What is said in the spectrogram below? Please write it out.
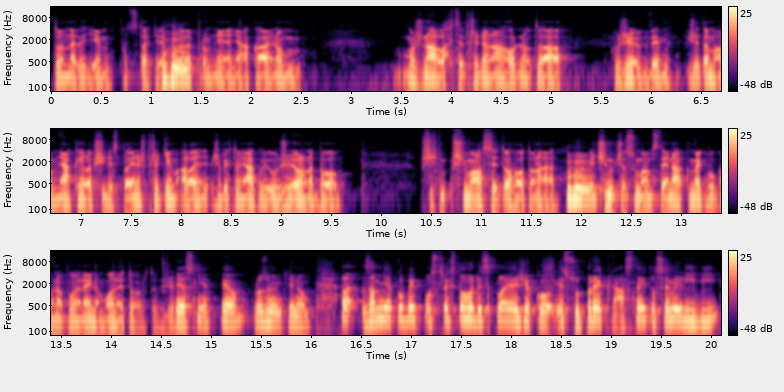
to nevidím. V podstatě to mhm. je pro mě nějaká jenom možná lehce přidaná hodnota, že vím, že tam mám nějaký lepší displej než předtím, ale že bych to nějak využil nebo všímal si toho, to ne. Mm-hmm. Většinu času mám stejně MacBook napojený na monitor, takže... Jasně, jo, rozumím ti, no. Ale za mě jakoby postřeh z toho displeje, že jako je super, je krásný, to se mi líbí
